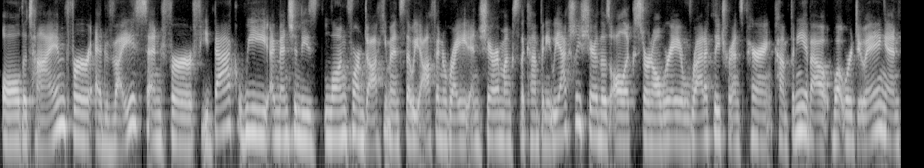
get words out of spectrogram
all the time for advice and for feedback. We I mentioned these long form documents that we often write and share amongst the company. We actually share those all external. We're a radically transparent company about what we're doing and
